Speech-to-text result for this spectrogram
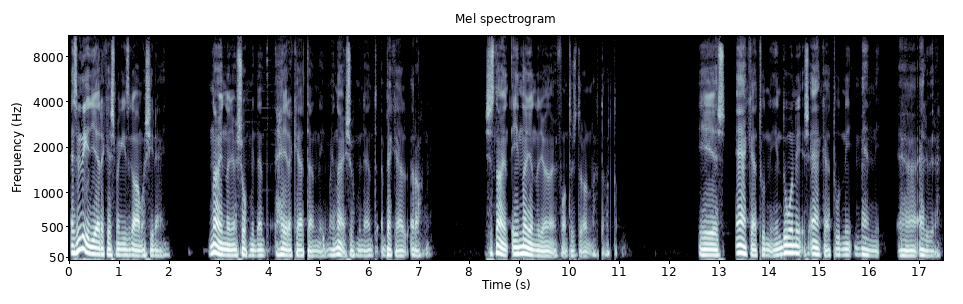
Ez mindig egy érdekes, meg izgalmas irány. Nagyon-nagyon sok mindent helyre kell tenni, meg nagyon sok mindent be kell rakni. És ezt nagyon, én nagyon-nagyon-nagyon fontos dolognak tartom. És el kell tudni indulni, és el kell tudni menni eh, előre.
